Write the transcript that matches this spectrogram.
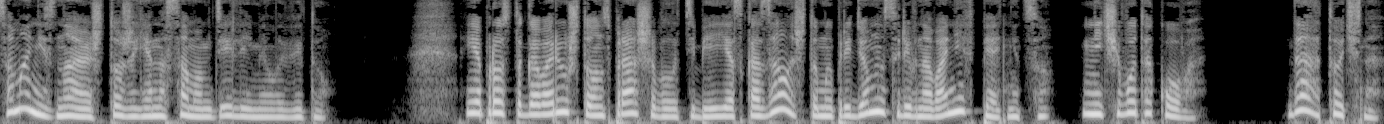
Сама не знаю, что же я на самом деле имела в виду. Я просто говорю, что он спрашивал о тебе, и я сказала, что мы придем на соревнования в пятницу. Ничего такого. Да, точно.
